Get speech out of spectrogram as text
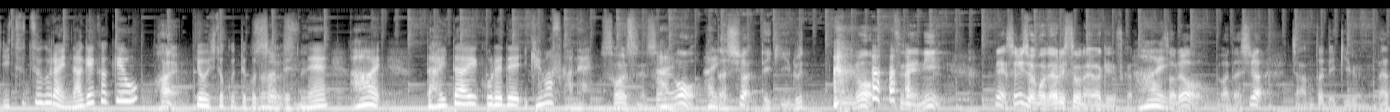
5つぐらい投げかけをはい用意しておくってことなんですね。はい。大体これでいけますかね？そうですねそれをはい私はできるっていうのを常に、でそれ以上のことやる必要ないわけですから、はいそれを私はちゃんとできるんだっ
